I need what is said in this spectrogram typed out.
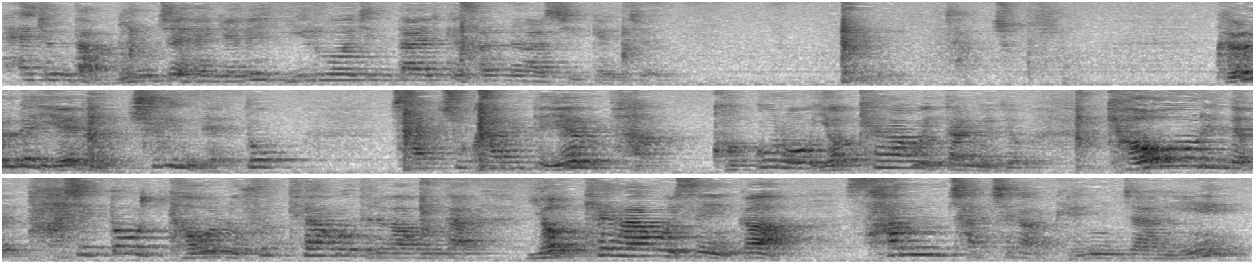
해준다. 문제 해결이 이루어진다. 이렇게 설명할 수 있겠죠. 자축. 그런데 얘는 축인데 또 자축할 때 얘는 거꾸로 역행하고 있다는 거죠. 겨울인데 다시 또 겨울로 후퇴하고 들어가고 있다. 역행하고 있으니까 삶 자체가 굉장히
